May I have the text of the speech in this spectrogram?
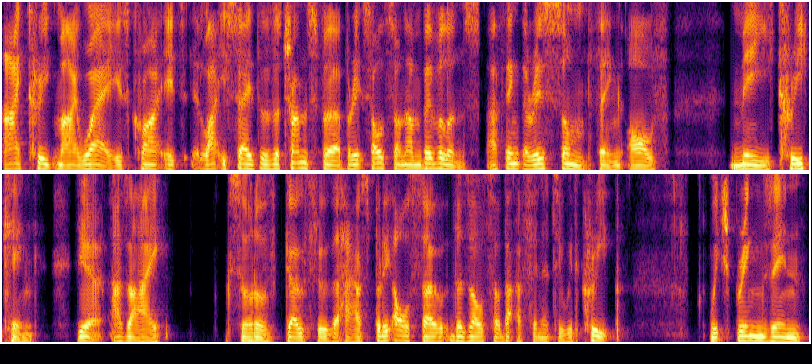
I creak my way is quite, it's like you say, there's a transfer, but it's also an ambivalence. I think there is something of me creaking Yeah. as I sort of go through the house, but it also, there's also that affinity with creep, which brings in,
